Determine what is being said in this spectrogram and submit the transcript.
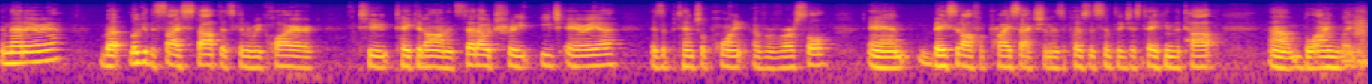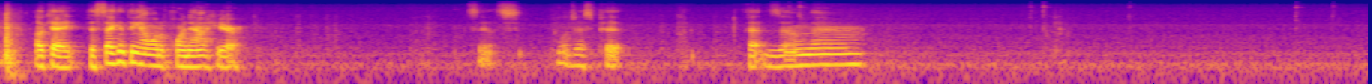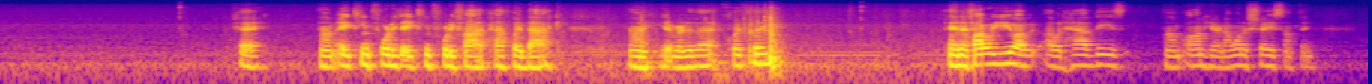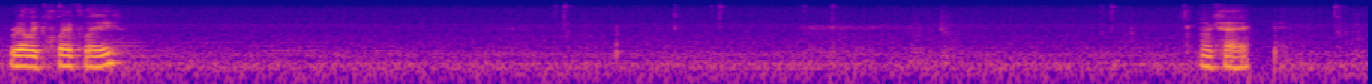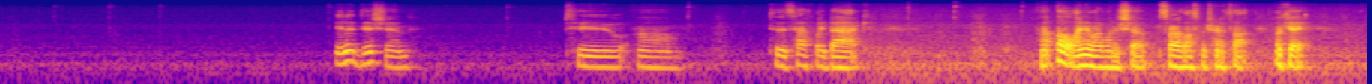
in that area, but look at the size stop that's going to require to take it on. Instead, I would treat each area as a potential point of reversal and base it off of price action as opposed to simply just taking the top um, blindly. Okay, the second thing I want to point out here. Let's see, let's, we'll just put that zone there. Okay, um, 1840 to 1845, halfway back. I can get rid of that quickly. And if I were you, I would, I would have these um, on here. And I want to show you something really quickly. Okay. In addition to um, to this halfway back, uh, oh, I know what I want to show. Sorry, I lost my train of thought. Okay,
